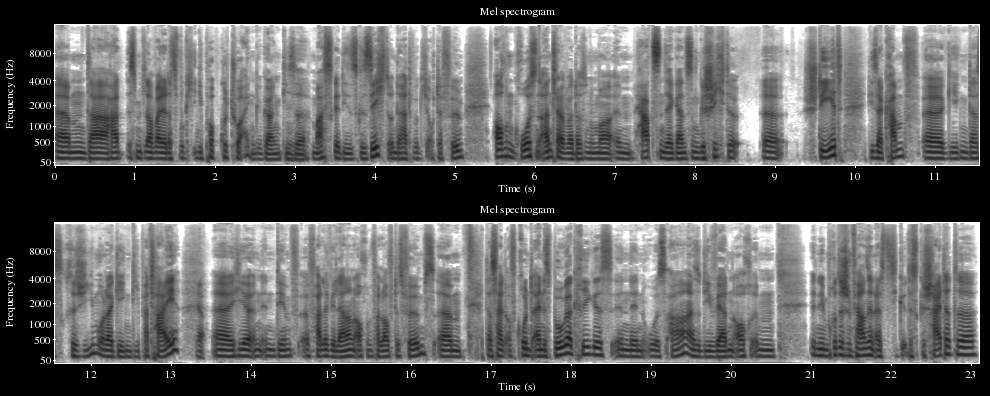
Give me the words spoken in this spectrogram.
Ähm, da hat, ist mittlerweile das wirklich in die Popkultur eingegangen, diese mhm. Maske, dieses Gesicht. Und da hat wirklich auch der Film auch einen großen Anteil, weil das nun mal im Herzen der ganzen Geschichte äh, steht, dieser Kampf äh, gegen das Regime oder gegen die Partei. Ja. Äh, hier in, in dem Falle, wir lernen auch im Verlauf des Films, ähm, dass halt aufgrund eines Bürgerkrieges in den USA, also die werden auch im, in dem britischen Fernsehen als die, das gescheiterte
